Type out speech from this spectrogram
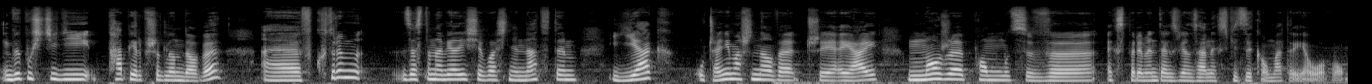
wypuścili papier przeglądowy, w którym zastanawiali się właśnie nad tym, jak uczenie maszynowe czy AI może pomóc w eksperymentach związanych z fizyką materiałową.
